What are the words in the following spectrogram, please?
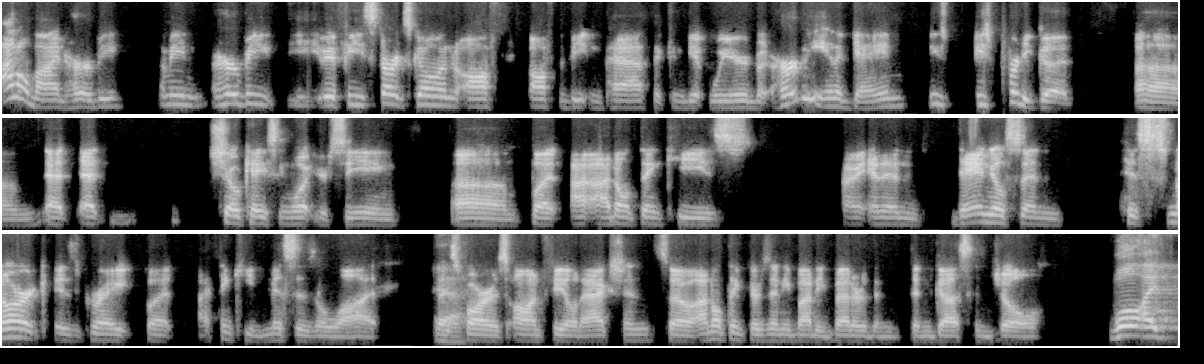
I don't mind Herbie. I mean, Herbie, if he starts going off off the beaten path, it can get weird. But Herbie in a game, he's he's pretty good um, at at showcasing what you're seeing. Um, but I, I don't think he's. I and then Danielson, his snark is great, but I think he misses a lot as far as on field action. So I don't think there's anybody better than than Gus and Joel. Well, I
